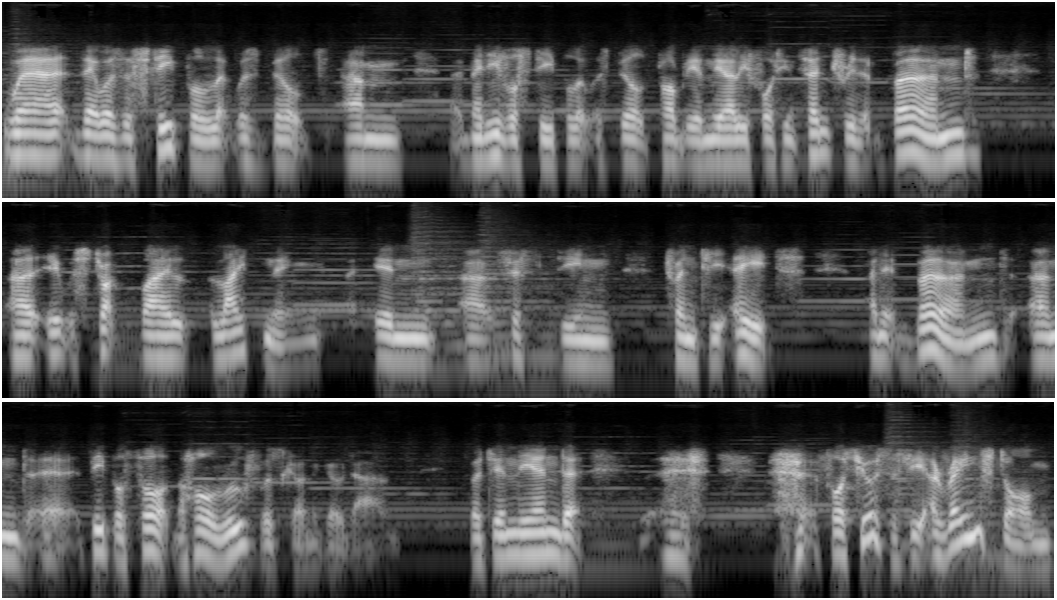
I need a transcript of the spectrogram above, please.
where there was a steeple that was built, um, a medieval steeple that was built probably in the early 14th century that burned. Uh, it was struck by lightning in uh, 1528 and it burned, and uh, people thought the whole roof was going to go down. But in the end, uh, fortuitously, a rainstorm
